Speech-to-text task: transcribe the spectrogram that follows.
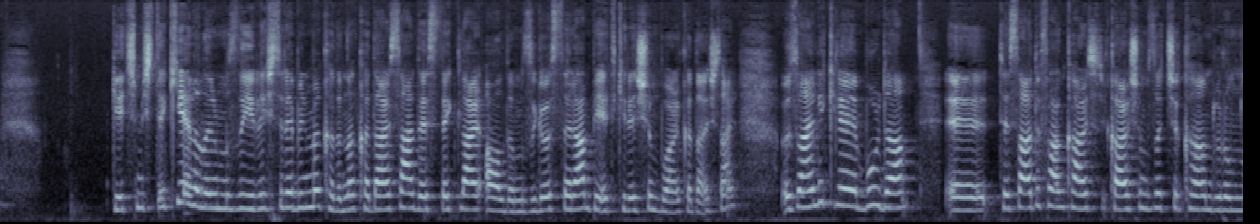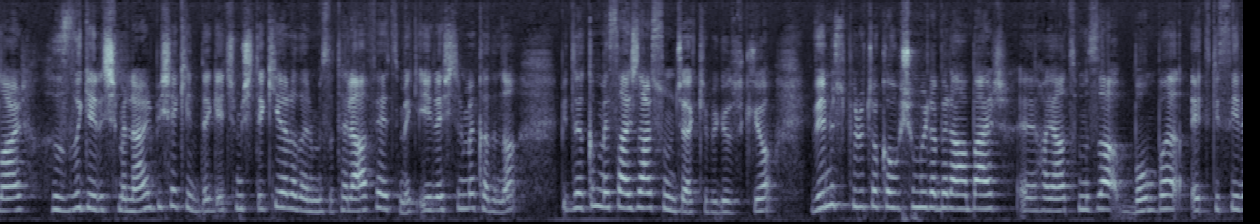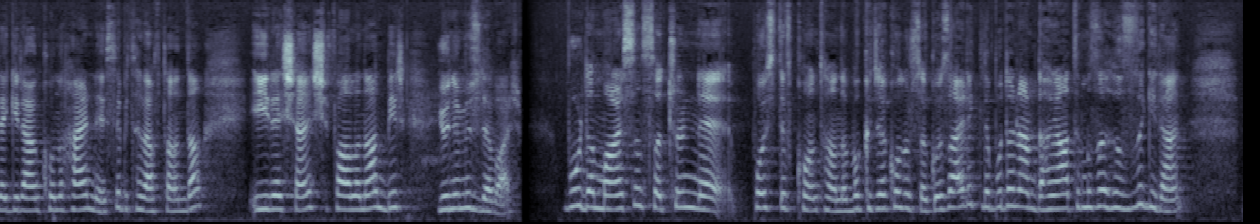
geçmişteki yaralarımızı iyileştirebilmek adına kadersel destekler aldığımızı gösteren bir etkileşim bu arkadaşlar. Özellikle burada e, tesadüfen karşı, karşımıza çıkan durumlar, hızlı gelişmeler bir şekilde geçmişteki yaralarımızı telafi etmek, iyileştirmek adına bir takım mesajlar sunacak gibi gözüküyor. Venüs-Plüto kavuşumuyla beraber e, hayatımıza bomba etkisiyle giren konu her neyse bir taraftan da iyileşen, şifalanan bir yönümüz de var. Burada Mars'ın Satürn'le pozitif kontağına bakacak olursak özellikle bu dönemde hayatımıza hızlı giren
